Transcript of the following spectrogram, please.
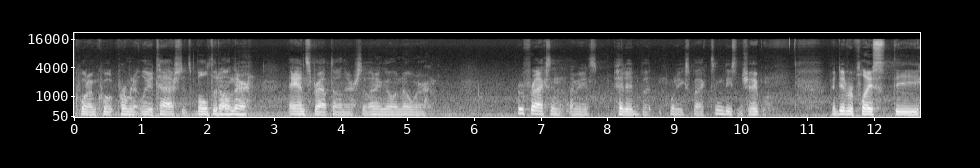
quote unquote permanently attached. It's bolted on there and strapped on there, so it ain't going nowhere. Roof rack's in, I mean, it's pitted, but what do you expect? It's in decent shape. I did replace the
